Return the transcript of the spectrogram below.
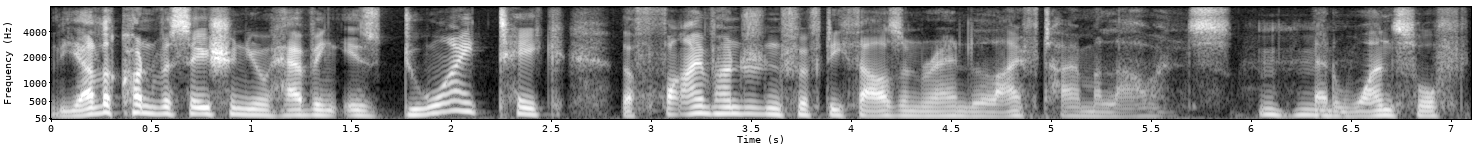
The other conversation you're having is do I take the 550,000 Rand lifetime allowance, mm-hmm. that once off?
